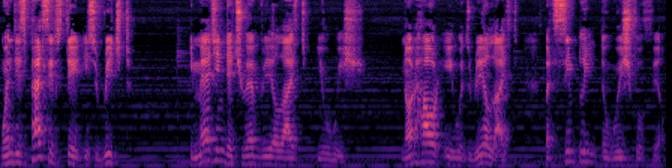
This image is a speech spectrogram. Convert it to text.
When this passive state is reached, Imagine that you have realized your wish. Not how it was realized, but simply the wish fulfilled.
